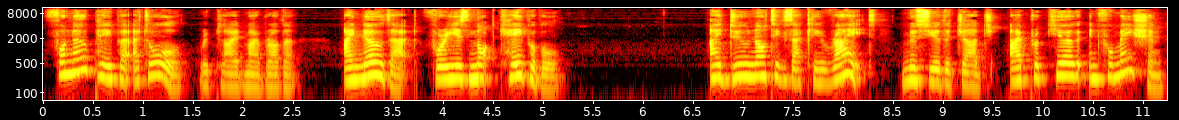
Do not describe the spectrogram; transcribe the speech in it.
"For no paper at all," replied my brother. "I know that, for he is not capable." "I do not exactly write, Monsieur the Judge, I procure information.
